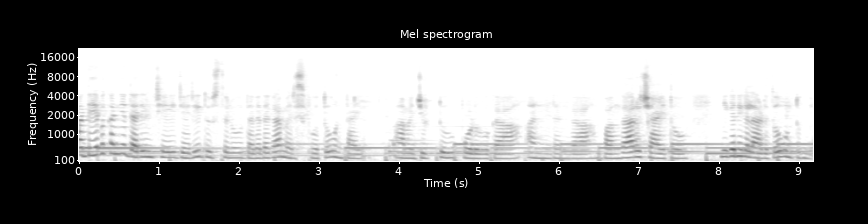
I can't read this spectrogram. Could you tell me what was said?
ఆ దేవకన్య ధరించే జరీ దుస్తులు దగదగా మెరిసిపోతూ ఉంటాయి. ఆమె జుట్టు పొడవుగా అందంగా బంగారు ఛాయతో నిగనిగలాడుతూ ఉంటుంది.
